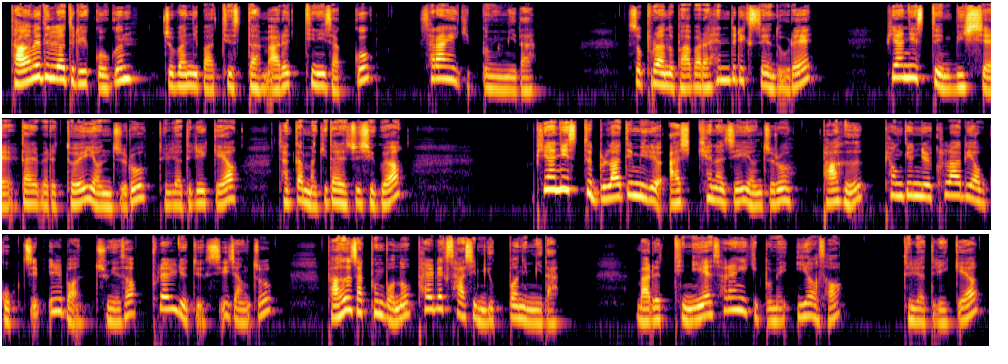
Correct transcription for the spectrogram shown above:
다음에 들려드릴 곡은 조반니 바티스타 마르티니 작곡 사랑의 기쁨입니다. 소프라노 바바라 핸드릭스의 노래, 피아니스트 미셸 달베르토의 연주로 들려드릴게요. 잠깐만 기다려 주시고요. 피아니스트 블라디미르 아시케나지의 연주로 바흐 평균율 클라비어 곡집 1번 중에서 프렐류드 C장조 바흐 작품 번호 846번입니다. 마르티니의 사랑의 기쁨에 이어서 들려드릴게요.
